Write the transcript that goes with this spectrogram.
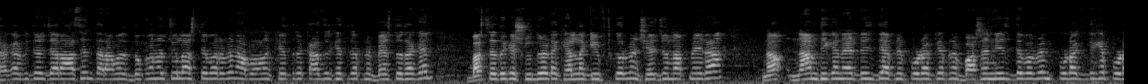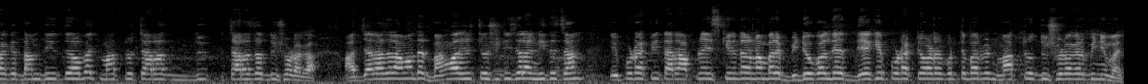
ঢাকার ভিতরে যারা আছেন তারা আমাদের দোকানেও চলে আসতে পারবেন। অনেক ক্ষেত্রে কাজের ক্ষেত্রে আপনি ব্যস্ত থাকেন। বাচ্চাদেরকে সুন্দর একটা খেলনা গিফট করবেন। সেই জন্য আপনি এটা নাম, ঠিকানা অ্যাড্রেস দিয়ে আপনি প্রোডাক্টটি আপনার বাসায় নিয়ে যেতে পারবেন। প্রোডাক্ট দেখে প্রোডাক্টের দাম দিতে হবে মাত্র চার চার হাজার দুশো টাকা। আর যারা যারা আমাদের বাংলাদেশের চৌষট্টি জেলায় নিতে চান, এই প্রোডাক্টটি তারা আপনার স্ক্রিনে দেওয়া নাম্বারে ভিডিও কল দিয়ে দেখে প্রোডাক্টটি অর্ডার করতে পারবেন মাত্র দুশো টাকার বিনিময়।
